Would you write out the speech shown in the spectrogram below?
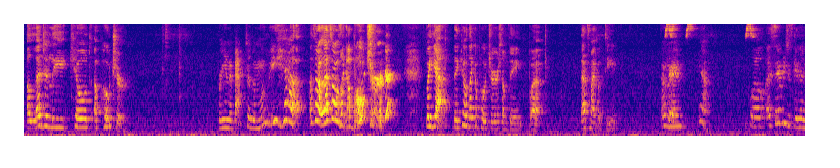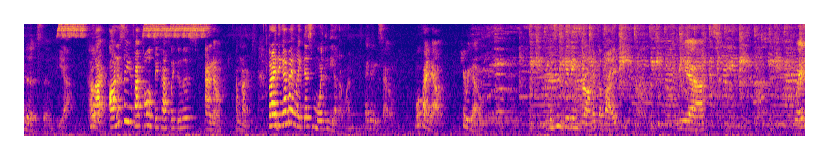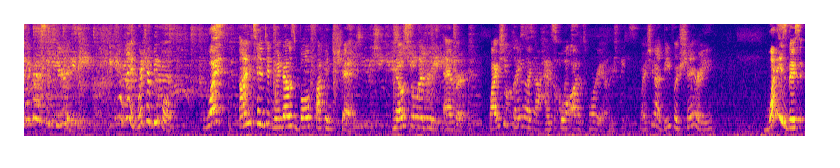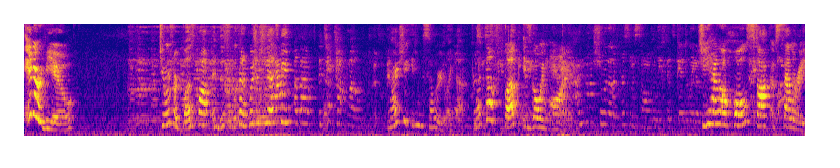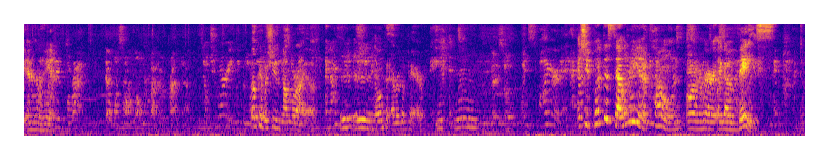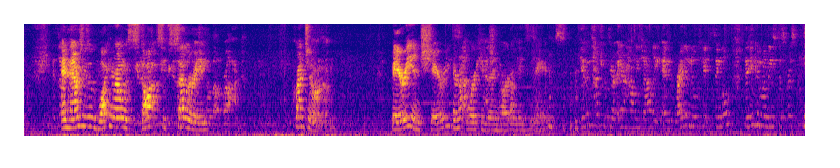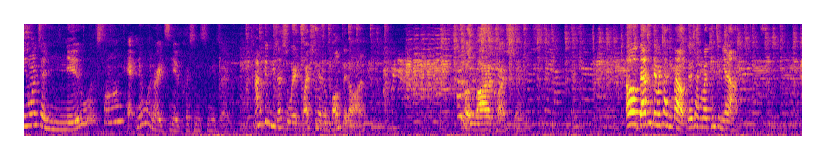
allegedly killed a poacher. Bringing it back to the movie. Yeah, that's what, that's what I was like a poacher. but yeah, they killed like a poacher or something. But that's my book tea. Okay. Yeah, Well, I say we just get into this then. yeah. 'Cause I, honestly, if I fall asleep halfway through this, I know. I'm not. But I think I might like this more than the other one. I think so. We'll find out. Here we go. This is giving Veronica vibes. Yeah. Where's like our security? Oh, hey, where's your people? What? Untinted windows, bull fucking shit. No celebrity ever. Why is she playing like a high school auditorium? Why she got beef with Sherry? What is this interview? She works for Buzz Pop, and this is what kind of question she's asking? About the TikTok mode. Why is she eating celery like that? What the fuck is going on? I'm not sure that a Christmas song really fits Angelina's. She has a whole stalk of celery in her hand. That one song alone could buy her a private house. Don't you worry, we've been Okay, but on she's it. not Mariah. And I think No one could ever compare. Mm-hmm. Okay, so. And, And she put the celery in a cone on her, like a vase. And now she's just walking around with stalks of celery, crunching on them. Barry and Sherry, they're not working very hard on these names. Get in touch with your inner Holly Jolly and write a new hit single that he can release this Christmas. He wants a new song? Eh, No one writes new Christmas music. I'm confused as to where, why she has a bump it on. I have a lot of questions. Oh, that's what they were talking about. They were talking about quinceañera.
